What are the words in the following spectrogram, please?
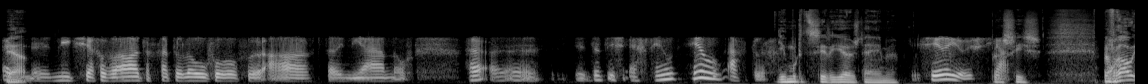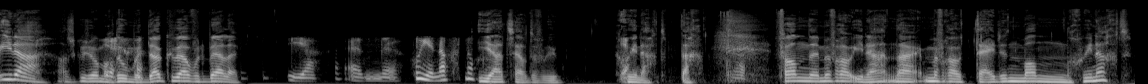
En ja. eh, niet zeggen van, ah, dat gaat wel over, of eh, ah, sta je niet aan. Of, hè, eh, dat is echt heel, heel achtelijk. je moet het serieus nemen. Serieus, ja. Precies. Mevrouw Ina, als ik u zo mag Ja. noemen, dank u wel voor het bellen. Ja, en uh, goeienacht nog. Ja, hetzelfde voor u. Goeienacht. Dag. Van uh, mevrouw Ina naar mevrouw Tijdenman. Goeienacht.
